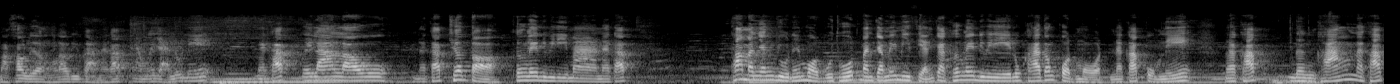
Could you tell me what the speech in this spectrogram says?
มาเข้าเรื่องของเราดีกว่านะครับแอมขยายรุ่นนี้นะครับ เวลาเรานะครับเชื่อมต่อเครื่องเล่น DVD มานะครับ ถ้ามันยังอยู่ในโหมดบลูทูธมันจะไม่มีเสียงจากเครื่องเล่น DVD ลูกค้าต้องกดโหมดนะครับปุ่มนี้นะครับหนึ่งครั้งนะครับ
